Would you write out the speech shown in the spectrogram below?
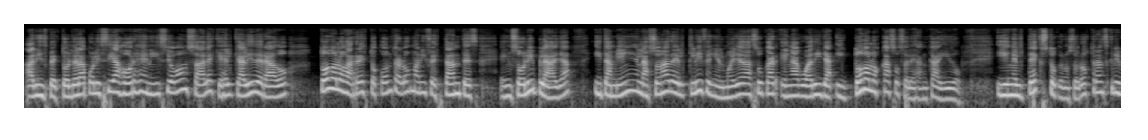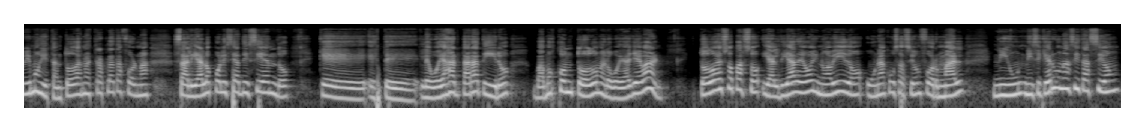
al inspector de la policía Jorge Enicio González, que es el que ha liderado todos los arrestos contra los manifestantes en Sol y Playa y también en la zona del Cliff, en el muelle de azúcar en Aguadilla y todos los casos se les han caído. Y en el texto que nosotros transcribimos y está en todas nuestras plataformas, salían los policías diciendo que este, le voy a hartar a tiro, vamos con todo, me lo voy a llevar. Todo eso pasó y al día de hoy no ha habido una acusación formal ni, un, ni siquiera una citación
